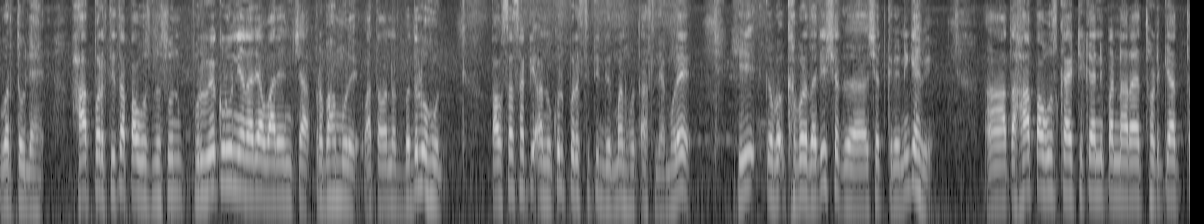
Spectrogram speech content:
वर्तवली आहे. हा परतीचा पाऊस नसून पूर्वेकडून येणाऱ्या वाऱ्यांच्या प्रभावामुळे वातावरणात बदल होऊन पावसासाठी अनुकूल परिस्थिती निर्माण होत असल्यामुळे ही खब खबरदारी शेत शेतकऱ्यांनी घ्यावी. आता हा पाऊस काय ठिकाणी पडणार आहे थोडक्यात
